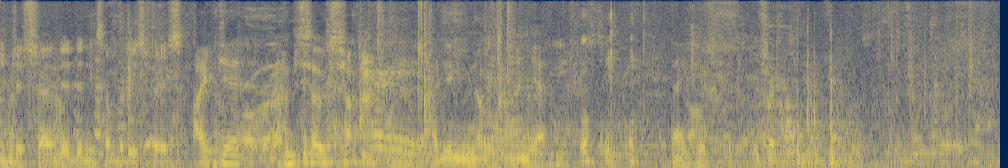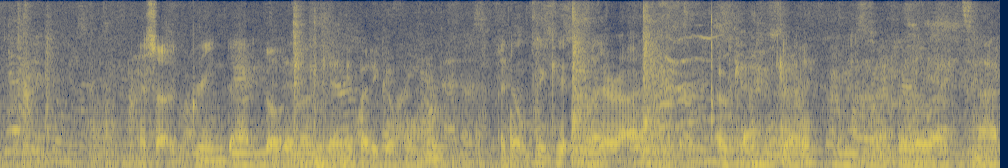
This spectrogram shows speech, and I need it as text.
You just shined it in somebody's face. I did. I'm so sorry. I didn't even know it was on yet. Thank you. Sure. I saw a green dot go Did, up. did anybody go home? I don't think it hit their eye. Okay, good. Clearly, like, it's not.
